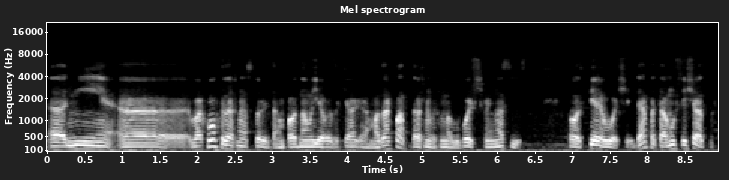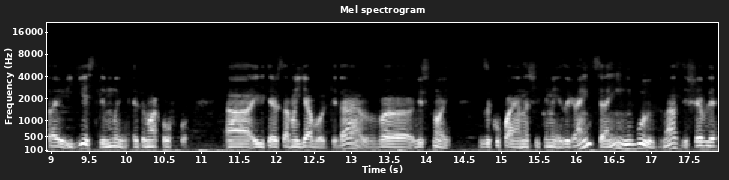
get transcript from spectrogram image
э, не э, морковка должна стоить там по одному евро за килограмм, а зарплата должна быть много больше, чем у нас есть. Вот, в первую очередь, да, потому что, еще раз повторю, если мы эту морковку э, или те же самые яблоки, да, в, весной закупая значительно из-за границы, они не будут у нас дешевле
